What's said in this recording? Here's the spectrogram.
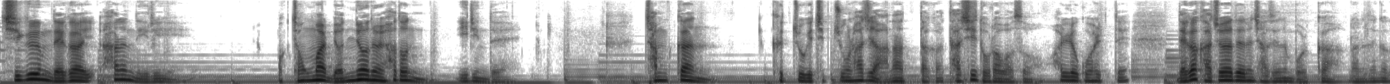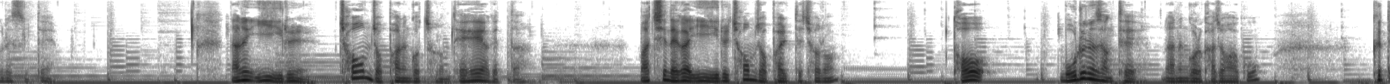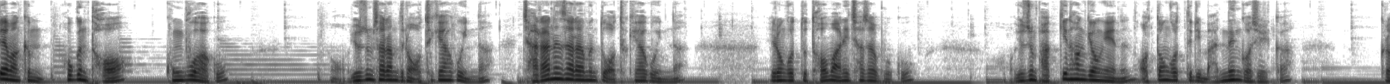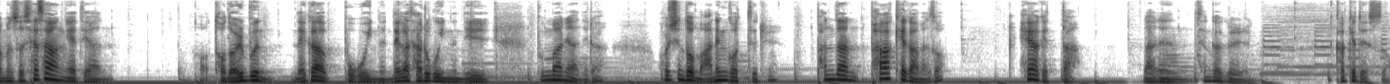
지금 내가 하는 일이 막 정말 몇 년을 하던 일인데 잠깐 그쪽에 집중을 하지 않았다가 다시 돌아와서 하려고 할 때 내가 가져야 되는 자세는 뭘까라는 생각을 했을 때 나는 이 일을 처음 접하는 것처럼 대해야겠다. 마치 내가 이 일을 처음 접할 때처럼 더 모르는 상태라는 걸 가정하고 그때만큼 혹은 더 공부하고 어, 요즘 사람들은 어떻게 하고 있나? 잘하는 사람은 또 어떻게 하고 있나? 이런 것도 더 많이 찾아보고 어, 요즘 바뀐 환경에는 어떤 것들이 맞는 것일까? 그러면서 세상에 대한 어, 더 넓은 내가 보고 있는 내가 다루고 있는 일뿐만이 아니라 훨씬 더 많은 것들을 판단 파악해 가면서 해야겠다. 라는 생각을 갖게 됐어.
